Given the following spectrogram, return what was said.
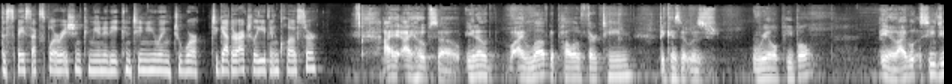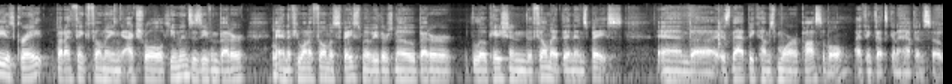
the space exploration community continuing to work together, actually even closer? I, I hope so. You know, I loved Apollo 13 because it was real people. You know, I, CG is great, but I think filming actual humans is even better. And if you want to film a space movie, there's no better location to film it than in space. And uh, as that becomes more possible, I think that's going to happen. So,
